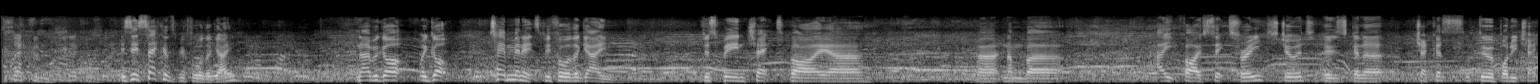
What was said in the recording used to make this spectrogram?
Second, second. Is it seconds before the game? No, we got we got ten minutes before the game. Just being checked by uh, uh, number eight five six three steward, who's gonna check us, do a body check.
